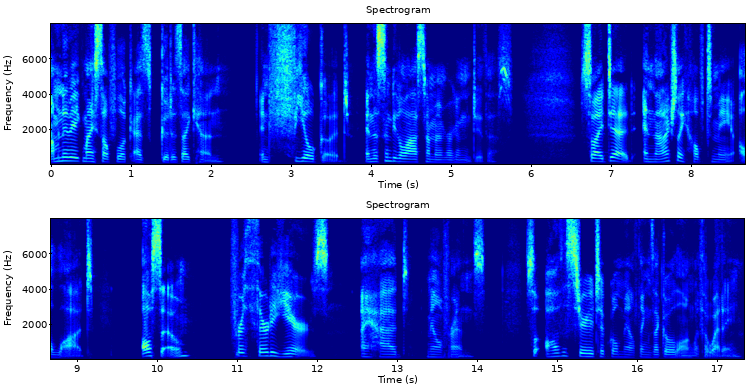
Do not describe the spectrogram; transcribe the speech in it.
I'm gonna make myself look as good as I can and feel good. And this is gonna be the last time I'm ever gonna do this. So I did, and that actually helped me a lot. Also, for 30 years, I had male friends. So all the stereotypical male things that go along with a wedding.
